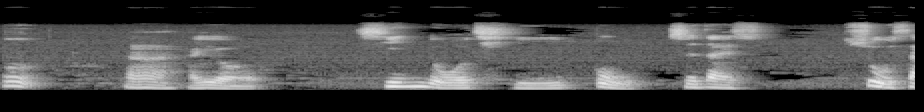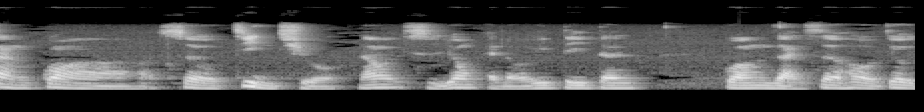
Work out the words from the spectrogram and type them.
嗯，那还有新罗棋布是在树上挂设镜球，然后使用 LED 灯光染色后，就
